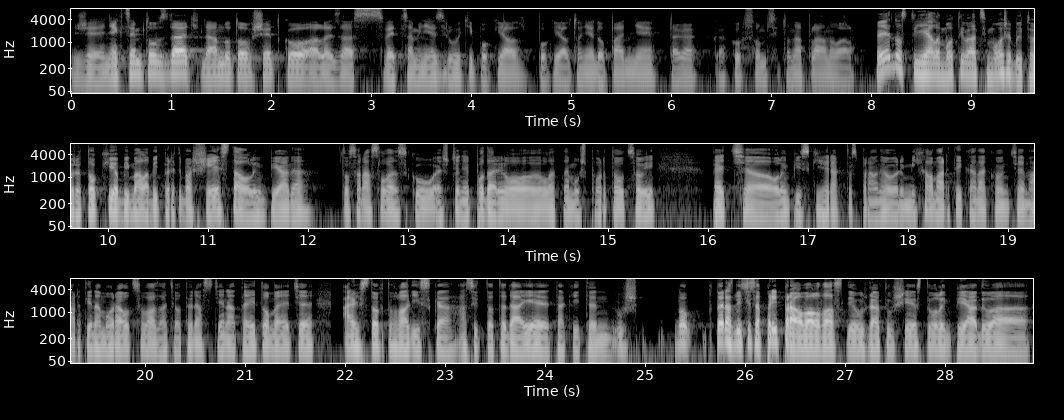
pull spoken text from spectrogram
že nechcem to vzdať, dám do toho všetko, ale za svet sa mi nezrúti, pokiaľ, pokiaľ to nedopadne tak, ako som si to naplánoval. Jedno z tých ale motivácií môže byť to, že Tokio by mala byť pre teba šiesta olympiáda. To sa na Slovensku ešte nepodarilo letnému športovcovi. 5 eh, olympijských hier, ak to správne hovorí Michal Martika na konte, Martina Moravcová, zatiaľ teda ste na tejto méte. Aj z tohto hľadiska asi to teda je taký ten už... No teraz by ste sa pripravoval vlastne už na tú šiestu olympiádu a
